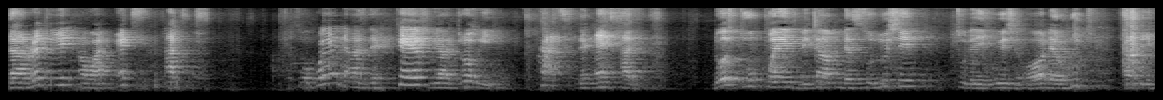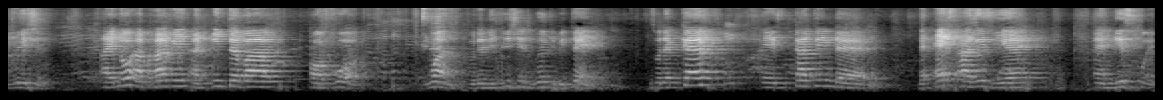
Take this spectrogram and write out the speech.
directly our x-axis. So where does the curve we are drawing cut the x-axis? Those two points become the solution to the equation or the root of the equation. I know I'm having an interval of what? 1. So the division is going to be 10. So the curve is cutting the, the x-axis here and this point.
